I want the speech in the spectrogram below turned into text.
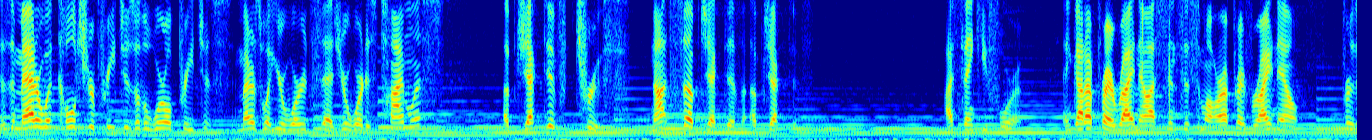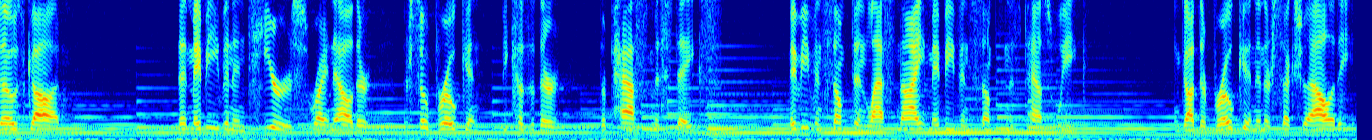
Doesn't matter what culture preaches or the world preaches, it matters what your word says. Your word is timeless, objective truth, not subjective, objective. I thank you for it. And God, I pray right now, I sense this in my heart. I pray right now for those, God, that maybe even in tears right now, they're, they're so broken because of their, their past mistakes. Maybe even something last night, maybe even something this past week. And God, they're broken in their sexuality.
